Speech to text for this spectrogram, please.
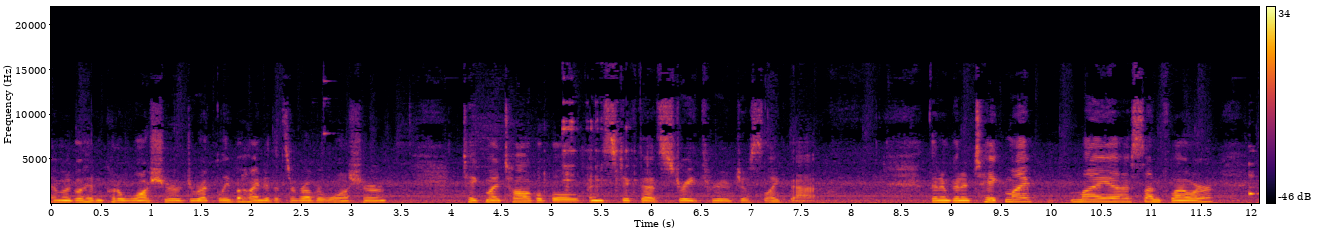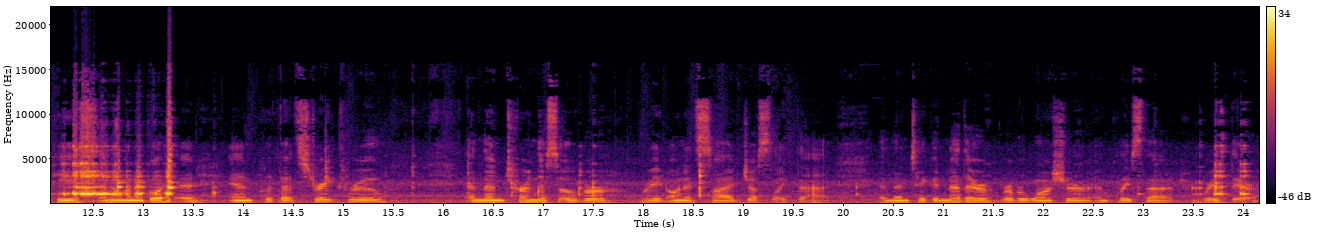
I'm gonna go ahead and put a washer directly behind it. That's a rubber washer. Take my toggle bolt and stick that straight through just like that. Then I'm gonna take my my uh, sunflower piece and I'm gonna go ahead and put that straight through and then turn this over right on its side just like that. And then take another rubber washer and place that right there,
